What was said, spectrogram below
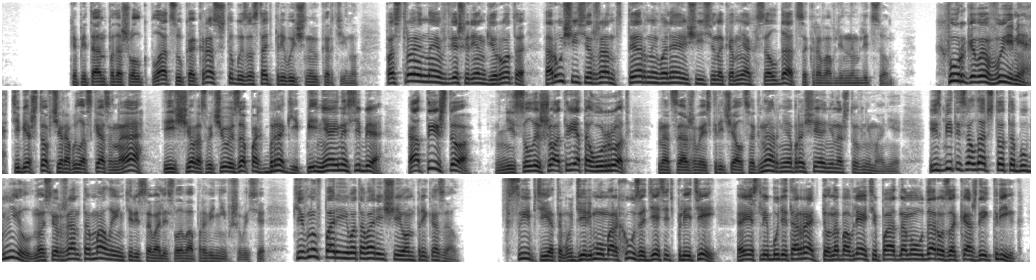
Капитан подошел к плацу как раз, чтобы застать привычную картину. Построенная в две шеренги рота, орущий сержант Терн и валяющийся на камнях солдат с окровавленным лицом. «Хфургово вымя! Тебе что вчера было сказано, а? Еще раз учую запах браги, пеняй на себя! А ты что? Не слышу ответа, урод!» Надсаживаясь, кричал Сагнар, не обращая ни на что внимания. Избитый солдат что-то бубнил, но сержанта мало интересовали слова провинившегося. Кивнув паре его товарищей, он приказал. «Всыпьте этому дерьму мархуза десять плетей, а если будет орать, то набавляйте по одному удару за каждый крик».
